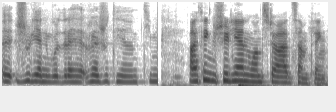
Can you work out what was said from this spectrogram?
Uh, Juliane voudrait rajouter un petit mot. I think Julien wants to add something.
